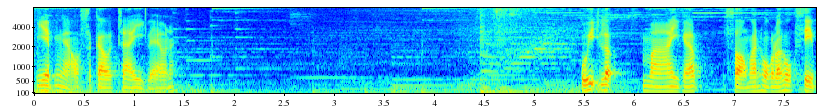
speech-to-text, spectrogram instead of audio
เงียบเหงาสเกาใจอีกแล้วนะ อุ๊ย แล้วมาอีกครับสองพันหกร้อยหกสิบ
